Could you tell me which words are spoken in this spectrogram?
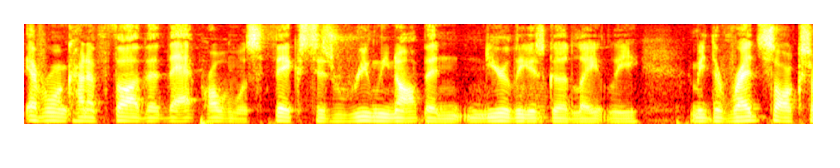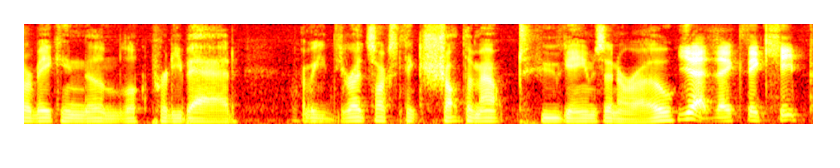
everyone kind of thought that that problem was fixed. Has really not been nearly as good lately. I mean, the Red Sox are making them look pretty bad. I mean, the Red Sox I think shut them out two games in a row. Yeah, like they keep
